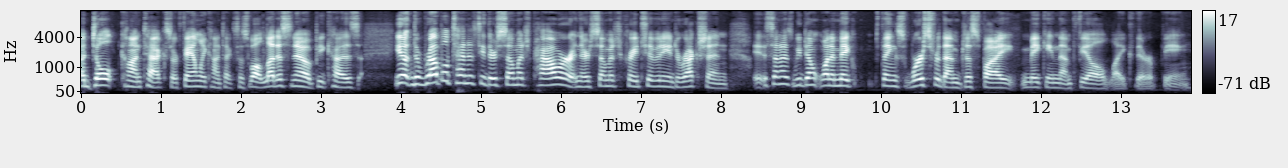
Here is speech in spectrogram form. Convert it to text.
adult context or family context as well, let us know because You know, the rebel tendency, there's so much power and there's so much creativity and direction. Sometimes we don't want to make things worse for them just by making them feel like they're being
